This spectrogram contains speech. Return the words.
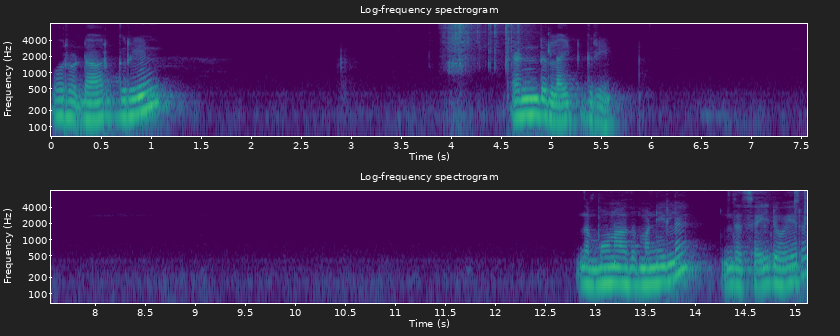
ஒரு டார்க் க்ரீன் ரெண்டு லைட் க்ரீன். இந்த மூணாவது மணியில் இந்த சைடு ஒயரை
